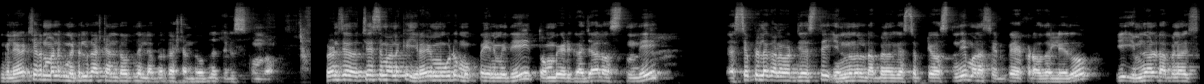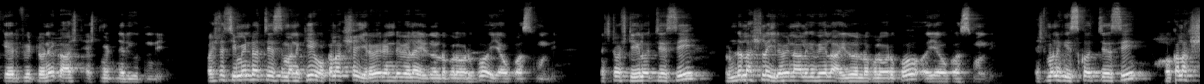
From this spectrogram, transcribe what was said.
ఇంకా లేట్ చేయడం మనకి మెటీరియల్ కాస్ట్ ఎంత అవుతుంది లేబర్ కాస్ట్ ఎంత అవుతుందో తెలుసుకుందాం. ఫ్రెండ్స్ ఇది వచ్చేసి మనకి ఇరవై మూడు ముప్పై ఎనిమిది తొంభై ఏడు గజాలు వస్తుంది. ఎస్ఎఫ్టీ కన్వర్ట్ చేస్తే ఎనిమిది వందల డెబ్బై నాలుగు ఎస్ఎఫ్టీ వస్తుంది. మన సెట్పై ఎక్కడ వదలలేదు. ఈ ఎనిమిది వందల డెబ్బై నాలుగు స్క్వేర్ ఫీట్లోనే కాస్ట్ ఎస్టిమేట్ జరుగుతుంది. ఫస్ట్ సిమెంట్ వచ్చేసి మనకి ఒక లక్ష ఇరవై రెండు వేల ఐదు వందల రూపాయల వరకు అయ్యే అవకాశం ఉంది. నెక్స్ట్ స్టీల్ వచ్చేసి రెండు లక్షల ఇరవై నాలుగు వేల ఐదు వందల రూపాయల వరకు అయ్యే అవకాశం ఉంది. నెక్స్ట్ మనకి ఇసుక వచ్చేసి ఒక లక్ష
